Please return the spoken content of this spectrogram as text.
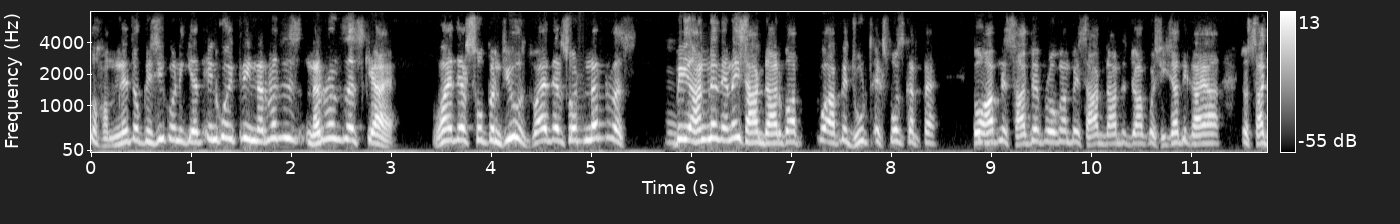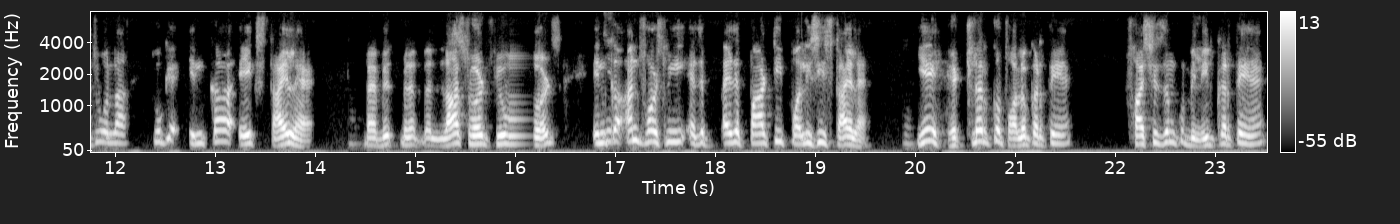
तो हमने तो किसी को नहीं किया। इनको इतनी नर्वस नर्वसनेस क्या है? Why they're so confuse why they're so nervous भी आने देना ही सागदार को। आपको आपने झूठ एक्सपोज करता है। तो आपने सातवें प्रोग्राम पे साग डाल जो आपको शीशा दिखाया जो सच बोला क्योंकि इनका एक स्टाइल है। लास्ट वर्ड फ्यू वर्ड्स इनका unfortunately as as a party policy style है। ये हिटलर को फॉलो करते हैं। फाशिज्म को बिलीव करते हैं।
